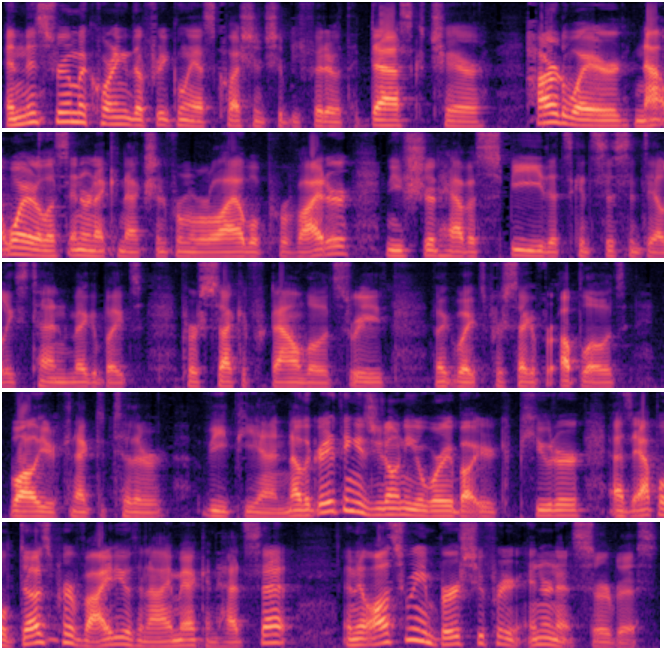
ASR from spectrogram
And this room, according to the frequently asked questions, should be fitted with a desk, chair, hardwired, not wireless internet connection from a reliable provider, and you should have a speed that's consistent to at least 10 megabytes per second for downloads, 3 megabytes per second for uploads while you're connected to their VPN. Now the great thing is you don't need to worry about your computer as Apple does provide you with an iMac and headset And they'll also reimburse you for your internet service.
